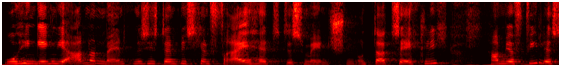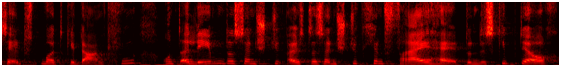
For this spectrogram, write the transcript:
wohingegen die anderen meinten, es ist ein bisschen Freiheit des Menschen. Und tatsächlich haben ja viele Selbstmordgedanken und erleben das ein als das ein Stückchen Freiheit. Und es gibt ja auch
